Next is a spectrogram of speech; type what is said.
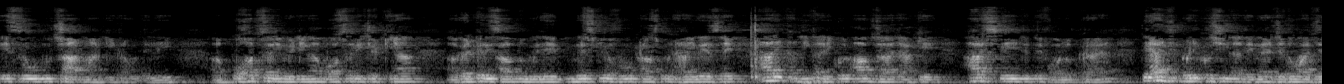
ਇਸ ਰੋਡ ਨੂੰ ਚਾਰ ਮਾਰਗੀ ਕਰਾਉਣ ਦੇ ਲਈ ਬਹੁਤ ਸਾਰੀ ਮੀਟਿੰਗਾਂ ਬਹੁਤ ਸਾਰੀ ਚਿੱਠੀਆਂ ਗਡਕਰੀ ਸਾਹਿਬ ਨੂੰ ਮਿਲੇ ministry of road transport highways ਦੇ ਹਰ ਇੱਕ ਅਧਿਕਾਰੀ ਕੋਲ ਆਪ ਜਾ ਜਾ ਕੇ ਹਰ ਸਟੇਜ ਉੱਤੇ ਫਾਲੋ ਕਰਾਇਆ ਤੇ ਅੱਜ ਬੜੀ ਖੁਸ਼ੀ ਦਾ ਦਿਨ ਹੈ ਜਦੋਂ ਅੱਜ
